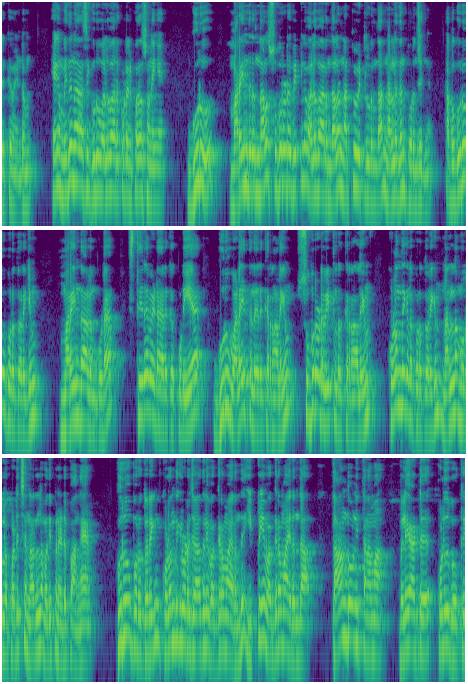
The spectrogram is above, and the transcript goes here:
இருக்க வேண்டும். ஏங்க மிதுன ராசி குரு வலுவாக இருக்கக்கூடாது இப்போ தான் சொன்னீங்க. குரு மறைந்திருந்தாலும் சுபரோட வீட்டில் வலுவாக இருந்தாலும் நட்பு வீட்டில் இருந்தாலும் நல்லதுன்னு புரிஞ்சுக்குங்க. அப்போ குருவை பொறுத்த வரைக்கும் மறைந்தாலும் கூட ஸ்திரவிடம் இருக்கக்கூடிய குரு வலயத்தில் இருக்கிறனாலையும் சுபரோட வீட்டில் இருக்கிறனாலையும் குழந்தைகளை பொறுத்த வரைக்கும் நல்ல முறையில் படித்து நல்ல மதிப்பெண் எடுப்பாங்க. குருவை பொறுத்த வரைக்கும் குழந்தைகளோட ஜாதலே வக்ரமாக இருந்து இப்பயும் வக்ரமாக இருந்தால் தாந்தோணித்தனமாக விளையாட்டு பொழுதுபோக்கு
